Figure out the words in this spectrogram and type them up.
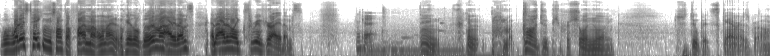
Well, what is taking you so long to find my own item? Okay, look, deliver my items and add in like three of your items. Okay. Dang, freaking. Oh my god, dude, people are so annoying. Stupid scammers, bro.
